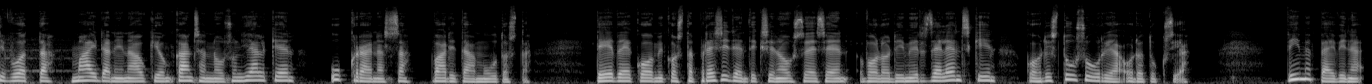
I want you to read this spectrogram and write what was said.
Viisi vuotta Maidanin aukion kansannousun jälkeen Ukrainassa vaaditaan muutosta. TV-koomikosta presidentiksi nousseeseen Volodymyr Zelenskiin kohdistuu suuria odotuksia. Viime päivinä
